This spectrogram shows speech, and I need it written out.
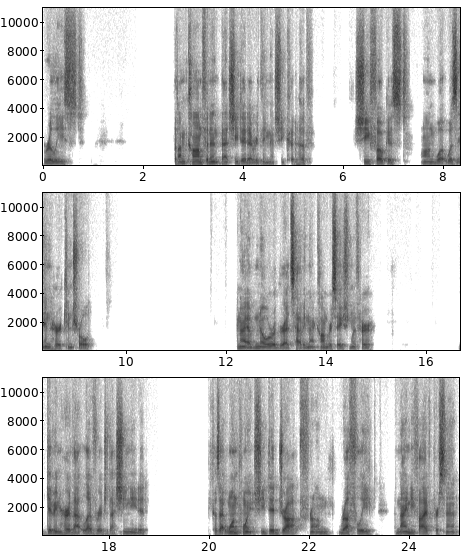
released. But I'm confident that she did everything that she could have. She focused on what was in her control. And I have no regrets having that conversation with her giving her that leverage that she needed. Because at one point, she did drop from roughly a 95%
